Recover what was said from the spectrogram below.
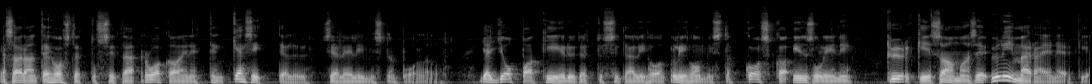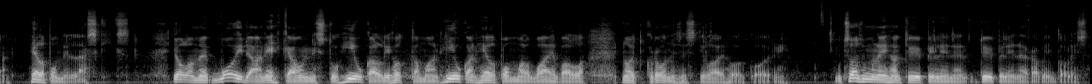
ja saadaan tehostettu sitä ruoka-aineiden käsittelyä siellä elimistön puolella ja jopa kiihdytetty sitä liho, lihomista, koska insuliini pyrkii saamaan se ylimääräenergian helpommin läskiksi jolloin me voidaan ehkä onnistua hiukan lihottamaan hiukan helpommalla vaivalla noita kroonisesti laihoja. Mutta se on semmoinen ihan tyypillinen, tyypillinen ravintolisä.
